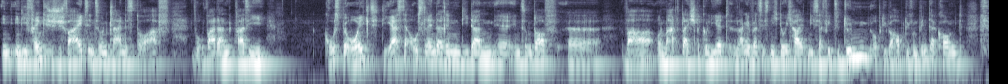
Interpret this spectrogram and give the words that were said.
in, in die fränkische Schweiz, in so ein kleines Dorf, wo war dann quasi groß beäugt, die erste Ausländerin, die dann äh, in so einem Dorf äh, war. Und man hat gleich spekuliert, lange wird sie es nicht durchhalten, die ist ja viel zu dünn, ob die überhaupt durch den Winter kommt.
